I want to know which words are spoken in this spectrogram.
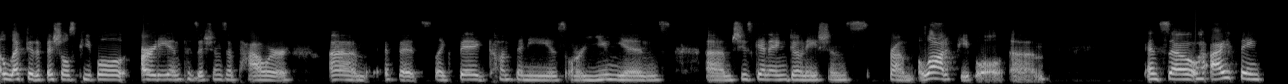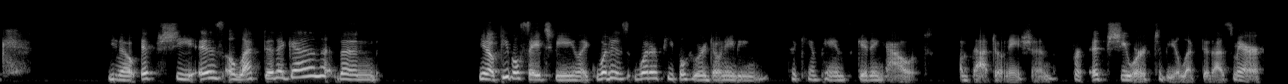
elected officials, people already in positions of power. Um, if it's like big companies or unions, um, she's getting donations from a lot of people. Um, and so I think, you know, if she is elected again, then, you know, people say to me, like, what is what are people who are donating to campaigns getting out of that donation for if she were to be elected as mayor?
